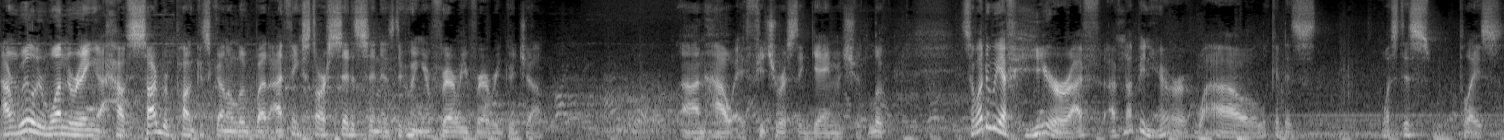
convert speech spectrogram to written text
I'm really wondering how Cyberpunk is gonna look, but I think Star Citizen is doing a very, very good job on how a futuristic game should look. So what do we have here? I've I've not been here. Wow, look at this. What's this place?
